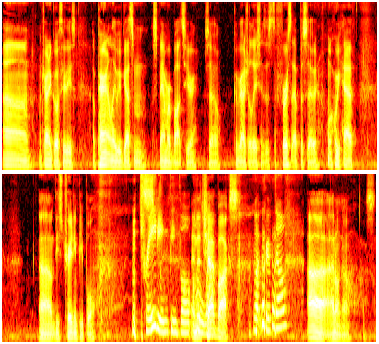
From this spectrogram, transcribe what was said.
Um, I'm trying to go through these. Apparently, we've got some spammer bots here. So, congratulations. This is the first episode where we have uh, these trading people Trading people in oh, the chat box. What crypto? Uh, I don't know. so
